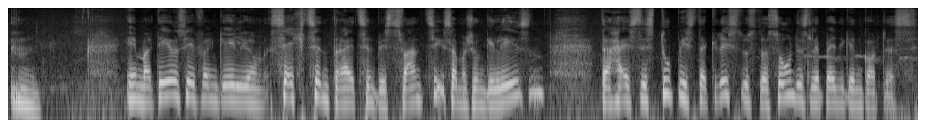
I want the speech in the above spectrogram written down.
Im Matthäus-Evangelium 16, 13 bis 20, das haben wir schon gelesen, da heißt es, du bist der Christus, der Sohn des lebendigen Gottes.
